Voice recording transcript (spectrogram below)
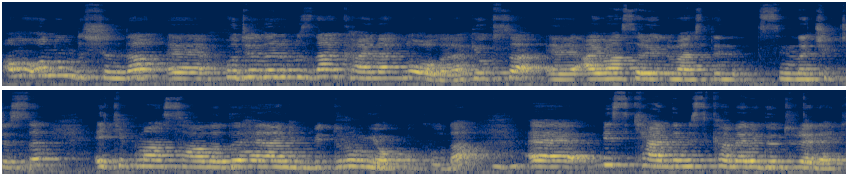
Ama onun dışında e, hocalarımızdan kaynaklı olarak yoksa e, Ayvansaray Üniversitesi'nin açıkçası ekipman sağladığı herhangi bir durum yok okulda. E, biz kendimiz kamera götürerek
